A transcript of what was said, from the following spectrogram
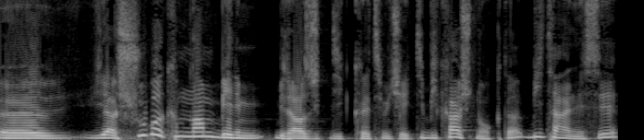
Ee, ya şu bakımdan benim birazcık dikkatimi çekti birkaç nokta. Bir tanesi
